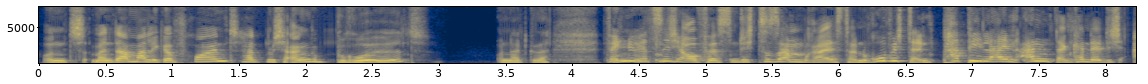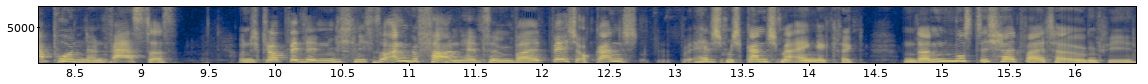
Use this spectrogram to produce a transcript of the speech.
Und mein damaliger Freund hat mich angebrüllt, und hat gesagt, wenn du jetzt nicht aufhörst und dich zusammenreißt, dann rufe ich dein Papilein an, dann kann der dich abholen, dann war's das. Und ich glaube, wenn der mich nicht so angefahren hätte im Wald, wäre ich auch gar nicht, hätte ich mich gar nicht mehr eingekriegt. Und dann musste ich halt weiter irgendwie.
